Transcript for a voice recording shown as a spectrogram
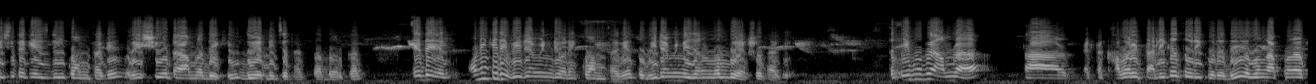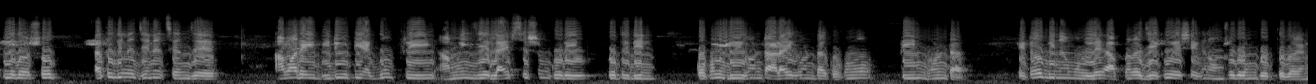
বেশি থাকে এইচডি কম থাকে রেশিওটা আমরা দেখি, দুইয়ের নিচে থাকা দরকার। এদের অনেকেরই ভিটামিন ডি অনেক কম থাকে, তো ভিটামিন ডি যেন নব্বই একশো থাকে। তো এইভাবে আমরা তার একটা খাবারের তালিকা তৈরি করে দিই এবং আপনারা প্রিয় দর্শক এতদিনে জেনেছেন যে আমার এই ভিডিওটি একদম ফ্রি আমি যে লাইভ সেশন করি প্রতিদিন, কখনো দুই ঘণ্টা, আড়াই ঘণ্টা, কখনো তিন ঘণ্টা, এটাও বিনামূল্যে আপনারা যে কেউ এসে এখানে অংশগ্রহণ করতে পারেন।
